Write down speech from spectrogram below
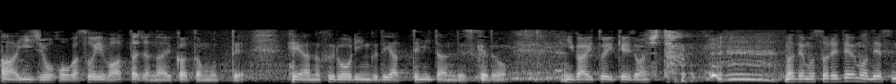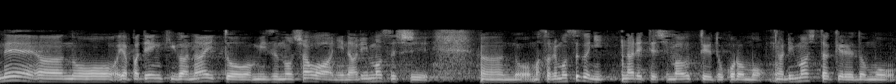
ああいい情報がそういえばあったじゃないかと思って部屋のフローリングでやってみたんですけど意外といけました。まあでもそれでもですねあのやっぱ電気がないと水のシャワーになりますしあの、まあ、それもすぐに慣れてしまうっていうところもありましたけれども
